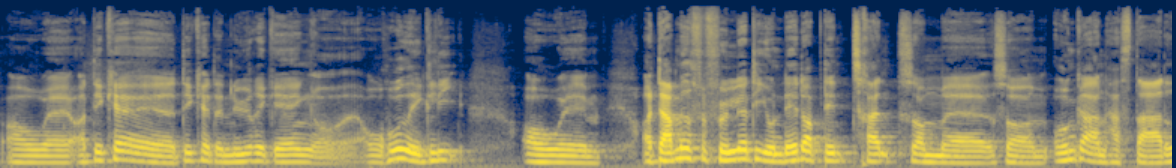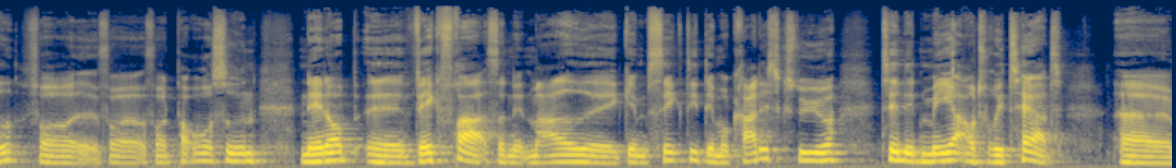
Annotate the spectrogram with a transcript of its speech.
og, øh, og det, kan, det kan den nye regering overhovedet ikke lide. Og, øh, og dermed forfølger de jo netop den trend, som, øh, som Ungarn har startet for, øh, for, for et par år siden, netop øh, væk fra sådan et meget øh, gennemsigtigt demokratisk styre til et mere autoritært øh,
